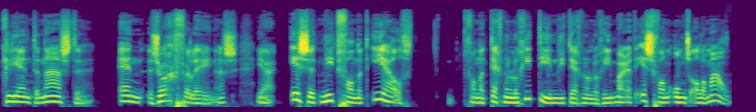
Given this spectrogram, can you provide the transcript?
cliënten naasten en zorgverleners, ja, is het niet van het e-health, van het technologieteam die technologie, maar het is van ons allemaal.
